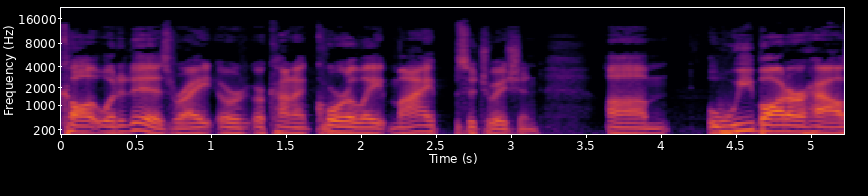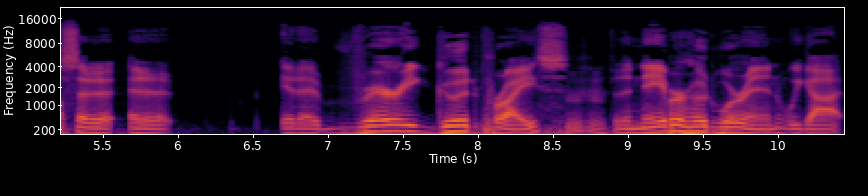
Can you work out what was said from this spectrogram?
call it what it is, right? Or, or kind of correlate my situation. Um, we bought our house at a, at a at a very good price Mm-hmm. for the neighborhood we're in. We got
